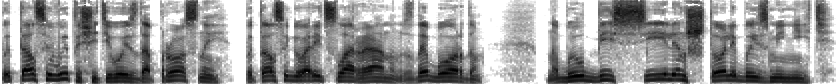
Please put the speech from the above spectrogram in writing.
Пытался вытащить его из допросной, пытался говорить с Лораном, с Дебордом, но был бессилен что-либо изменить.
